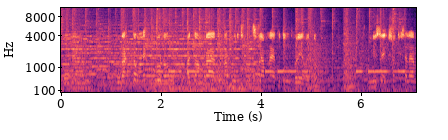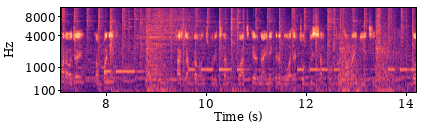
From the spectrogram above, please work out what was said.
এবং প্রোডাক্টটা অনেক পুরনো, হয়তো আমরা এতটা পরিচিত ছিলাম না এতদিন ধরে হয়তো। উনিশশো একষট্টি সালে আমার অজয় কোম্পানির ফার্স্ট আমরা লঞ্চ করেছিলাম। তো আজকের নাইনে করে দু হাজার চব্বিশ সাল পর্যন্ত আমরা গিয়েছি তো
